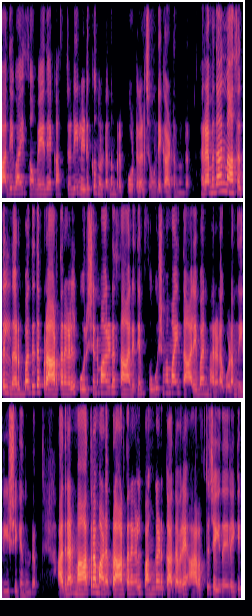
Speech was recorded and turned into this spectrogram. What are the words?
പതിവായി സ്വമേധയെ കസ്റ്റഡിയിൽ എടുക്കുന്നുണ്ടെന്നും റിപ്പോർട്ടുകൾ ചൂണ്ടിക്കാട്ടുന്നുണ്ട്. റമദാൻ മാസത്തിൽ നിർബന്ധിത പ്രാർത്ഥനകളിൽ പുരുഷന്മാരുടെ സാന്നിധ്യം സൂക്ഷ്മമായി താലിബാൻ ഭരണകൂടം നിരീക്ഷിക്കുന്നുണ്ട്. അതിനാൽ മാത്രമാണ് പ്രാർത്ഥനകളിൽ പങ്കെടുക്കാത്തവരെ അറസ്റ്റ് ചെയ്യുന്നതിലേക്ക്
